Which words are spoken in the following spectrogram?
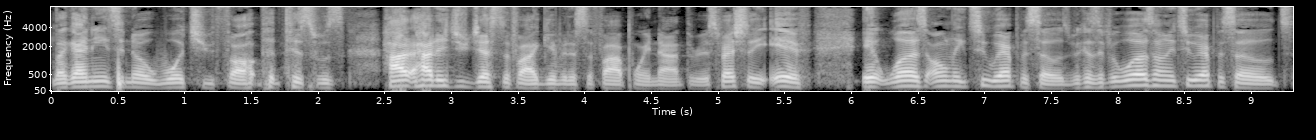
Like I need to know what you thought that this was. How how did you justify giving us a five point nine three? Especially if it was only two episodes. Because if it was only two episodes,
